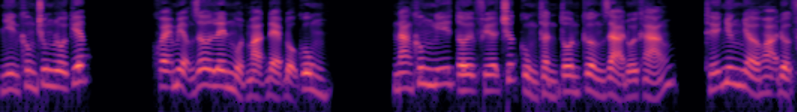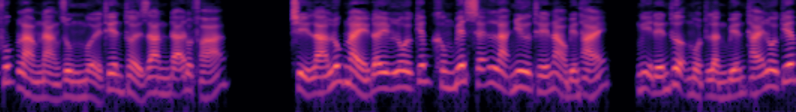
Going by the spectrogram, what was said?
Nhìn không chung lôi kiếp, khoe miệng dơ lên một mặt đẹp độ cung. Nàng không nghĩ tới phía trước cùng thần tôn cường giả đối kháng, thế nhưng nhờ họa được phúc làm nàng dùng 10 thiên thời gian đã đột phá. Chỉ là lúc này đây lôi kiếp không biết sẽ là như thế nào biến thái, nghĩ đến thượng một lần biến thái lôi kiếp,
